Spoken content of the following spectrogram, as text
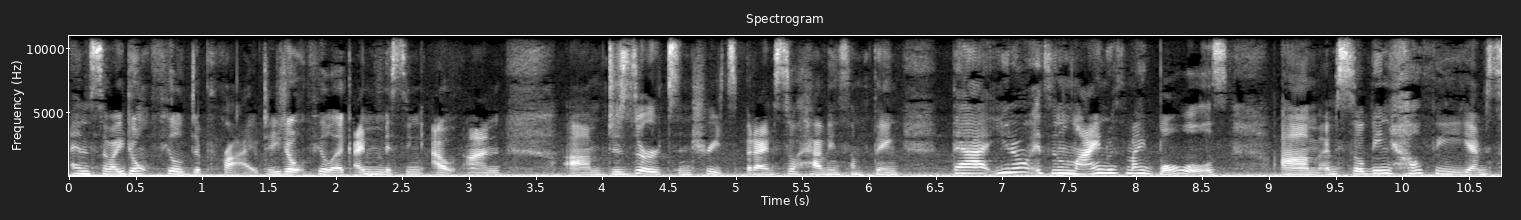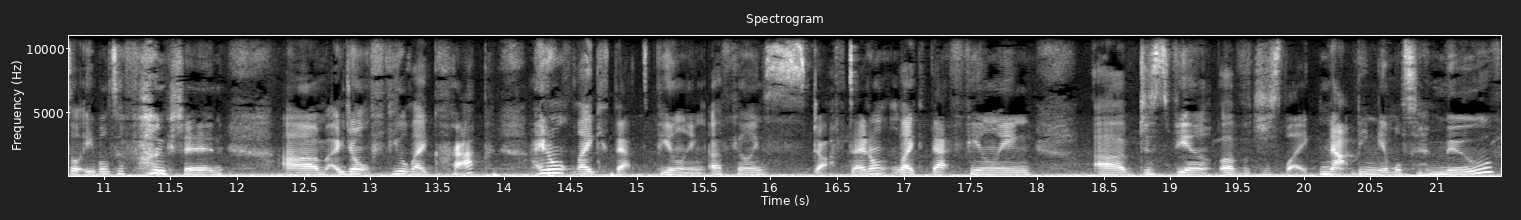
and so I don't feel deprived. I don't feel like I'm missing out on um, desserts and treats, but I'm still having something that, you know, it's in line with my goals. Um, I'm still being healthy. I'm still able to function. Um, I don't feel like crap. I don't like that feeling of feeling stuffed. I don't like that feeling of just feeling of just like not being able to move.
